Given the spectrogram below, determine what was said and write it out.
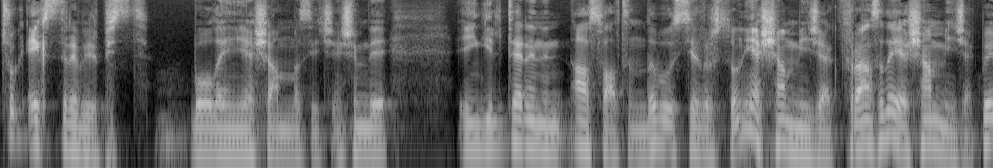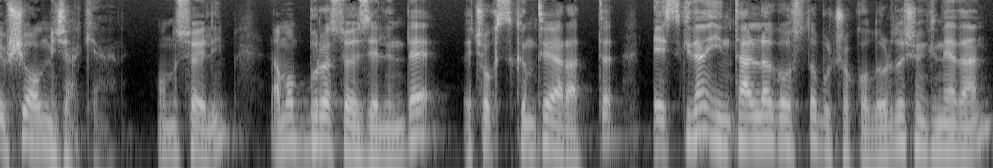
çok ekstra bir pist bu olayın yaşanması için. Şimdi İngiltere'nin asfaltında bu Silverstone yaşanmayacak. Fransa'da yaşanmayacak. Böyle bir şey olmayacak yani. Onu söyleyeyim. Ama burası özelinde e, çok sıkıntı yarattı. Eskiden Interlagos'ta bu çok olurdu. Çünkü neden?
